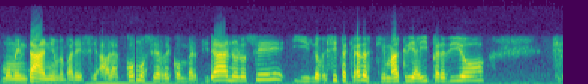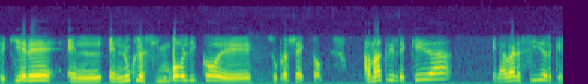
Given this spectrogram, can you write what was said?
momentáneo me parece. Ahora cómo se reconvertirá no lo sé y lo que sí está claro es que Macri ahí perdió si se quiere el, el núcleo simbólico de su proyecto a Macri le queda el haber sido el que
